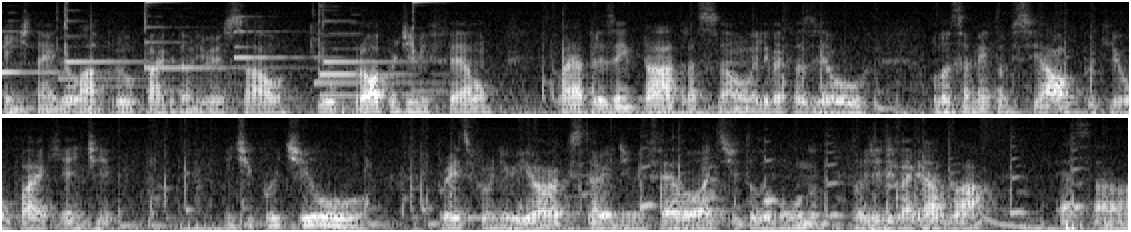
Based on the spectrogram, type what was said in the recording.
A gente tá indo lá pro Parque da Universal e o próprio Jimmy Fallon vai apresentar a atração, ele vai fazer o, o lançamento oficial, porque o parque a gente, a gente curtiu Race for New York, starring Jimmy Fallon antes de todo mundo. Hoje ele vai gravar essa,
